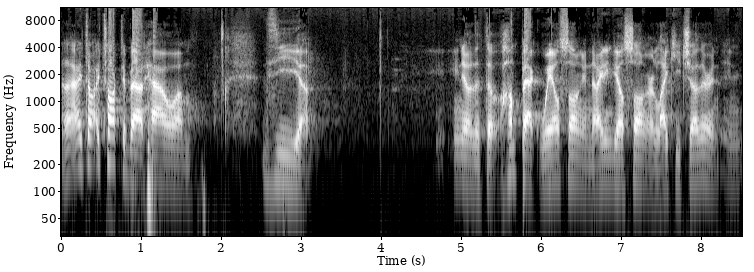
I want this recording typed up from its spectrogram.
I, I, talked about how um, the uh, you know that the humpback whale song and nightingale song are like each other, and, and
